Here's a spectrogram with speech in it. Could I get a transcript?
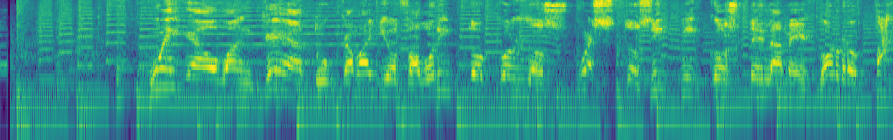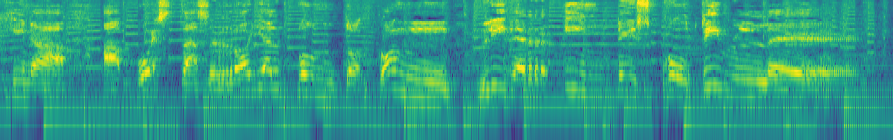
Juega o banquea tu caballo favorito con los puestos hípicos de la mejor página. Apuestasroyal.com, líder indiscutible.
